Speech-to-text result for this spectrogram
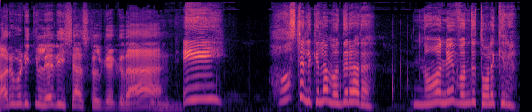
மறுபடிக்கும் லேடிஸ் ஹாஸ்டல் கேக்குதா? ஏய் ஹாஸ்டலுக்கு எல்லாம் வந்துடாத. நானே வந்து தொலைக்கிறேன்.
